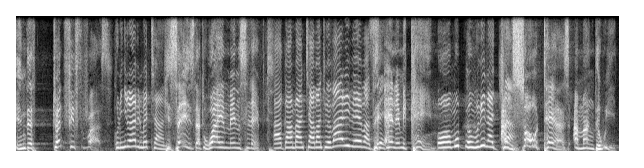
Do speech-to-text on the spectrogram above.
in the 25th verse, ku lunyiri lwa 25 he says that while men slept, agamba nti abantu bwe baali the enemy came omu- omubi najja. and sowed tares among the wheat,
